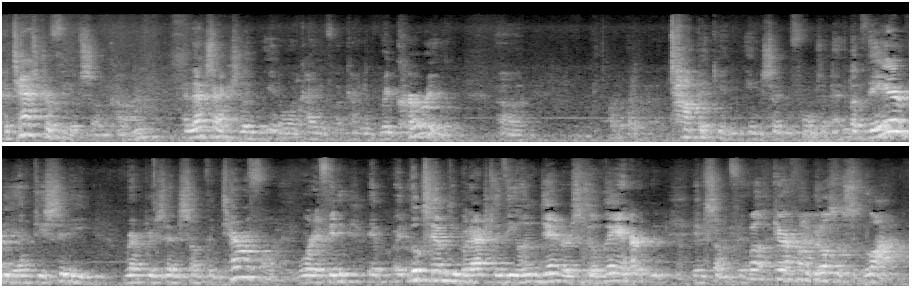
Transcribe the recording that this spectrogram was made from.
catastrophe of some kind, and that's actually you know a kind of a kind of recurring uh, topic in, in certain forms. But there, the empty city represents something terrifying. Or if it, it, it, looks empty, but actually the undead are still there in some films. Well, terrifying, but also sublime.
